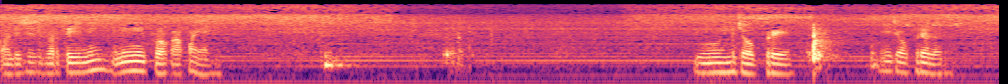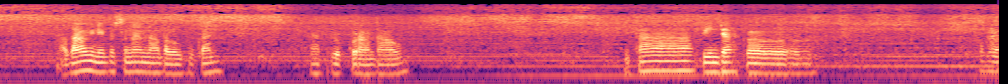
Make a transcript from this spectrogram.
kondisi seperti ini ini blok apa ya? Oh ini cobre. Ini cobre loh nggak tahu ini pesanan atau bukan. Saya belum kurang tahu. Kita pindah ke apa?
